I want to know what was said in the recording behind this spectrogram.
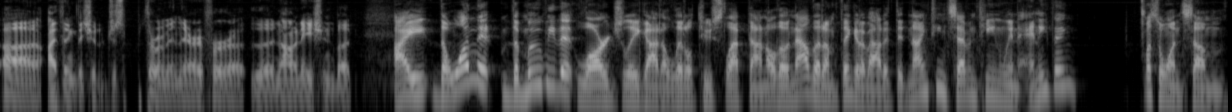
Uh, I think they should have just thrown him in there for uh, the nomination. But I the one that the movie that largely got a little too slept on. Although now that I'm thinking about it, did 1917 win anything? Must have won some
